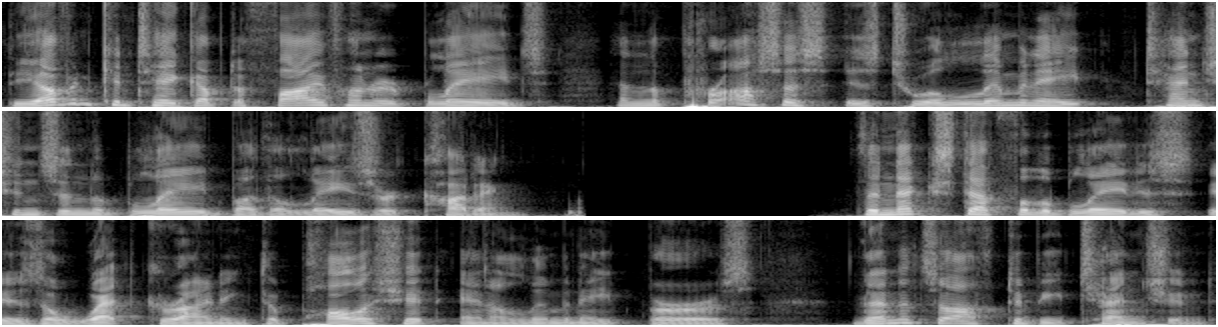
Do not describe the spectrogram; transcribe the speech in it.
The oven can take up to 500 blades and the process is to eliminate tensions in the blade by the laser cutting. The next step for the blade is, is a wet grinding to polish it and eliminate burrs. Then it's off to be tensioned.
